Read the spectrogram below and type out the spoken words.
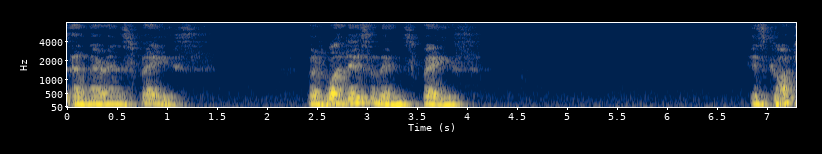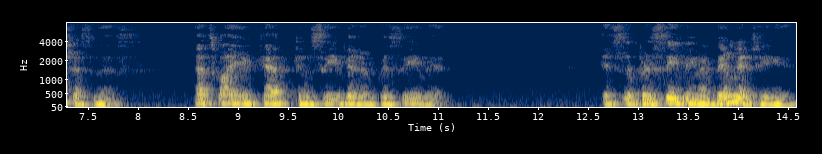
and they're in space. But what isn't in space is consciousness. That's why you can't conceive it or perceive it. It's the perceiving ability.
